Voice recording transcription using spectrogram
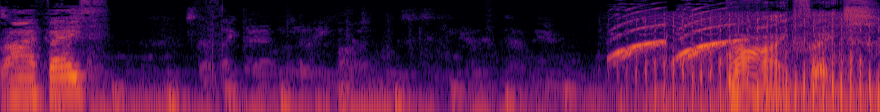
Wry face. Stuff face.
